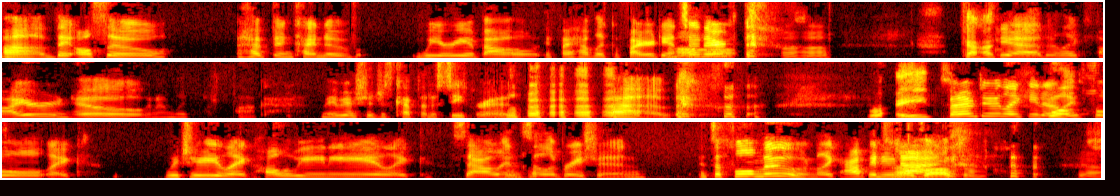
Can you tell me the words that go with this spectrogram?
Uh, they also have been kind of weary about if I have like a fire dancer there. Uh huh. God. yeah, they're like fire, no, and I'm like, fuck. Maybe I should just kept that a secret. um, Right? But I'm doing like you know Well- like full like witchy like Halloweeny like Samhain Mhm. celebration. It's a full moon. Like how can you Sounds not? awesome. Yeah.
